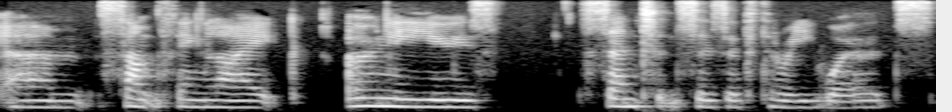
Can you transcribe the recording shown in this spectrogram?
um, something like only use sentences of three words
